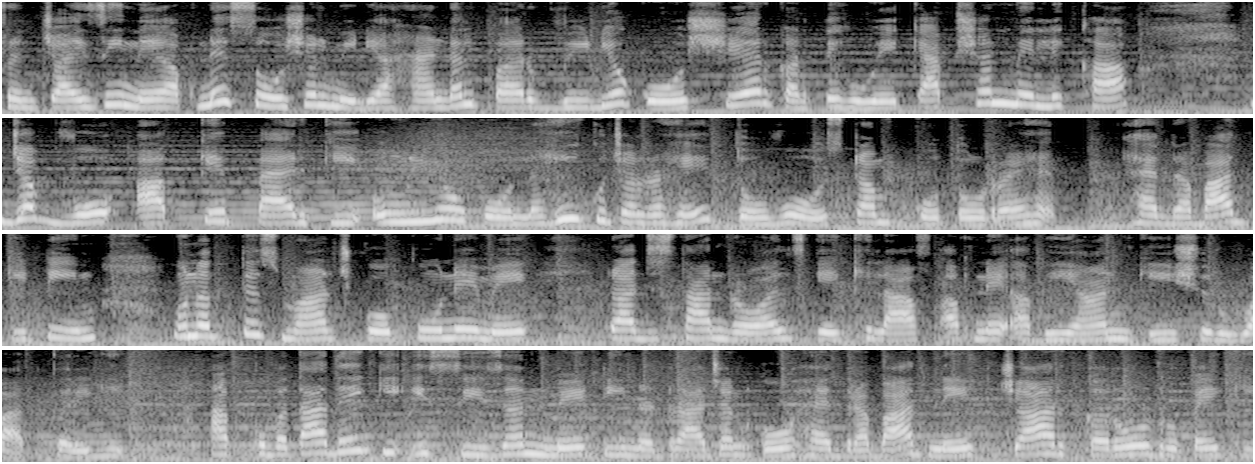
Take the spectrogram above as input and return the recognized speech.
फ्रेंचाइजी ने अपने सोशल मीडिया हैंडल पर वीडियो वीडियो को शेयर करते हुए कैप्शन में लिखा, जब वो आपके पैर की उंगलियों को नहीं कुचल रहे तो वो स्टंप को तोड़ रहे हैं। हैदराबाद की टीम 29 मार्च को पुणे में राजस्थान रॉयल्स के खिलाफ अपने अभियान की शुरुआत करेगी। आपको बता दें कि इस सीज़न में टी नटराजन को हैदराबाद ने चार करोड़ रुपए की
